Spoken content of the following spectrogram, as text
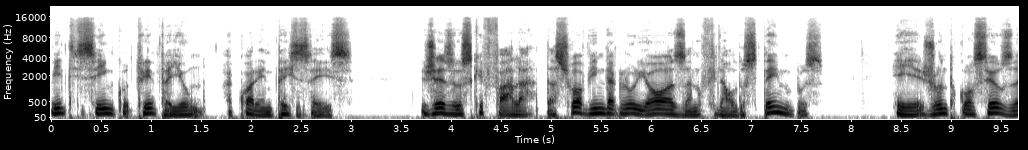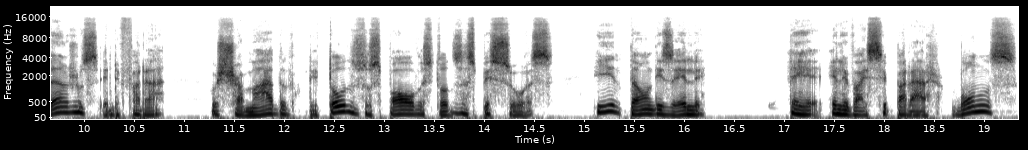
25, 31 a 46. Jesus que fala da sua vinda gloriosa no final dos tempos e junto com seus anjos ele fará o chamado de todos os povos, todas as pessoas. E então, diz ele, é, ele vai separar bons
